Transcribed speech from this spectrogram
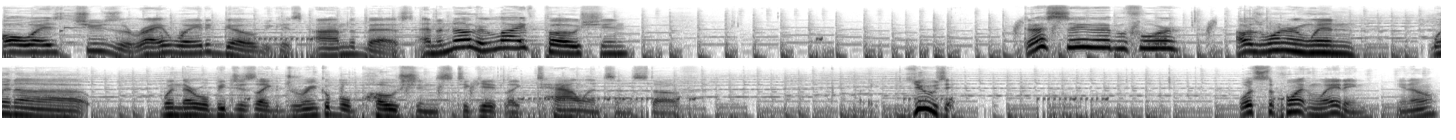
always choose the right way to go because I'm the best. And another life potion. Did I say that before? I was wondering when, when, uh, when there will be just like drinkable potions to get like talents and stuff. Use it! What's the point in waiting, you know?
